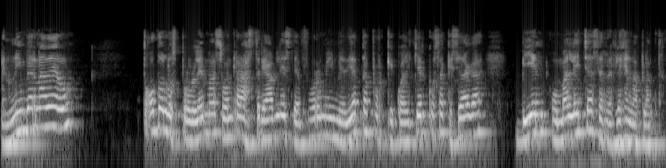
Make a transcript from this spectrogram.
En un invernadero, todos los problemas son rastreables de forma inmediata porque cualquier cosa que se haga bien o mal hecha se refleja en la planta.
